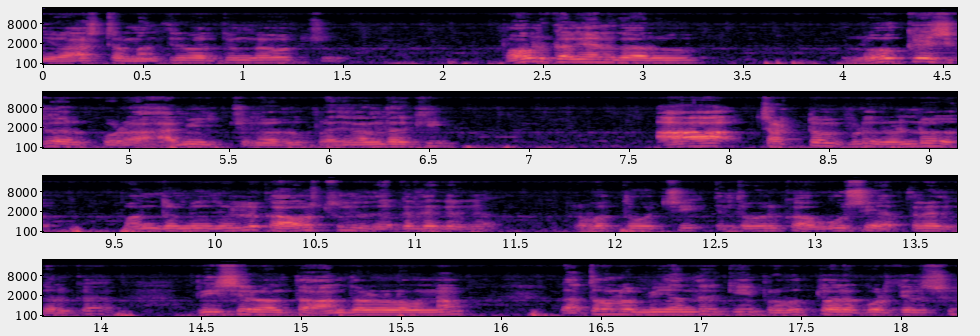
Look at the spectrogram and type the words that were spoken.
ఈ రాష్ట్ర మంత్రివర్గం కావచ్చు పవన్ కళ్యాణ్ గారు లోకేష్ గారు కూడా హామీ ఇచ్చున్నారు ప్రజలందరికీ. ఆ చట్టం ఇప్పుడు రెండు పంతొమ్మిది నెలలు కావస్తుంది దగ్గర దగ్గరగా. ప్రభుత్వం వచ్చి ఇంతవరకు ఆ ఊసి ఎత్తలేదు కనుక బీసీలు అంతా ఆందోళనలో ఉన్నాం. గతంలో మీ అందరికీ ప్రభుత్వాలకు కూడా తెలుసు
